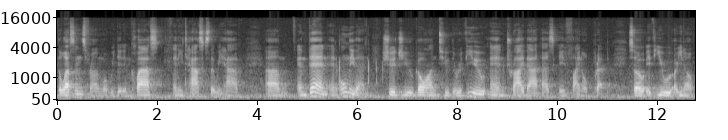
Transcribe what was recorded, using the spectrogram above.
the lessons, from what we did in class, any tasks that we have. Um, and then, and only then, should you go on to the review and try that as a final prep. So if you, you know,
